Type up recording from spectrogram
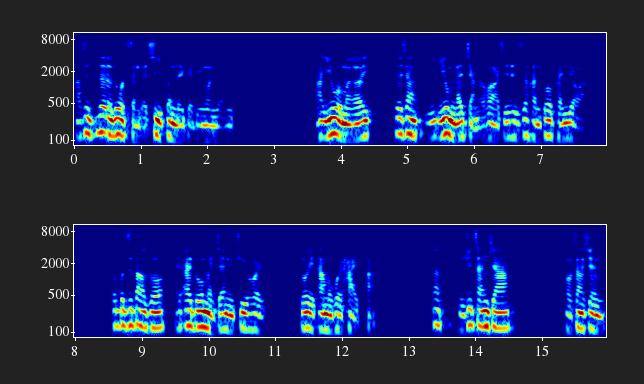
它是热络整个气氛的一个灵魂人物。啊，以我们而就像以以我们来讲的话，其实就很多朋友啊都不知道说，哎，爱多美家庭聚会，所以他们会害怕。那你去参加哦上线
